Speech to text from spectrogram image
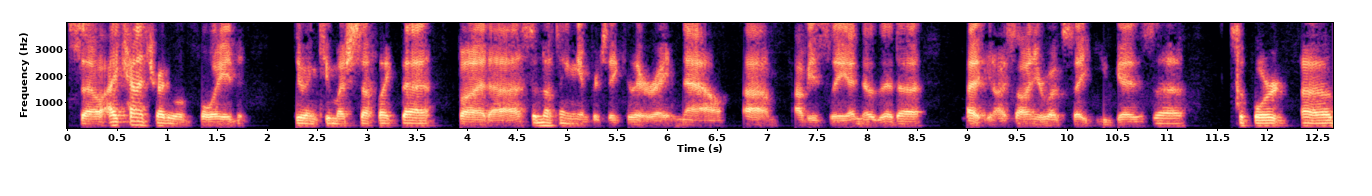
so i kind of try to avoid doing too much stuff like that but uh so nothing in particular right now. Um obviously i know that uh I, you know i saw on your website you guys uh support uh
